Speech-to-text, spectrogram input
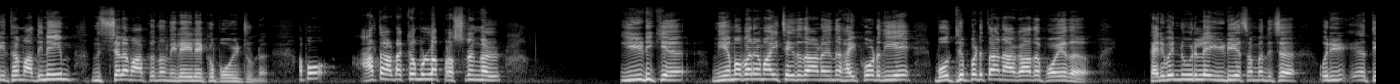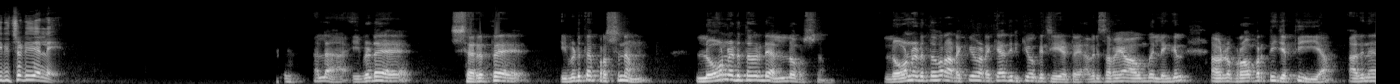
വിധം അതിനെയും നിശ്ചലമാക്കുന്ന നിലയിലേക്ക് പോയിട്ടുണ്ട്. അപ്പോൾ അതടക്കമുള്ള പ്രശ്നങ്ങൾ ഇ ഡിക്ക് നിയമപരമായി ചെയ്തതാണ് എന്ന് ഹൈക്കോടതിയെ ബോധ്യപ്പെടുത്താനാകാതെ പോയത്. കരുവന്നൂരിലെ ഇ ഡിയെ സംബന്ധിച്ച് ഒരു തിരിച്ചടിയല്ലേ? അല്ല ഇവിടെ ശരത്തെ ഇവിടുത്തെ പ്രശ്നം ലോൺ എടുത്തവരുടെ അല്ലല്ലോ പ്രശ്നം. ലോൺ എടുത്തവർ അടയ്ക്കുകയോ അടയ്ക്കാതിരിക്കുകയോ ഒക്കെ ചെയ്യട്ടെ. അവർ സമയമാകുമ്പോൾ ഇല്ലെങ്കിൽ അവരുടെ പ്രോപ്പർട്ടി ജപ്തി ചെയ്യാം. അതിന്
